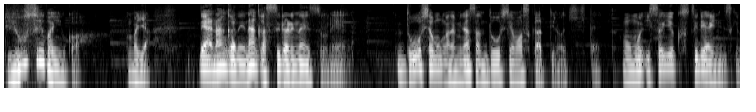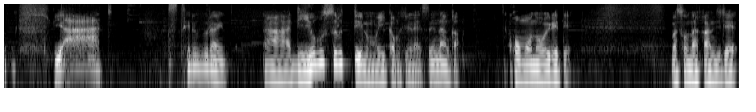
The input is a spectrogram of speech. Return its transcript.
利用すればいいのか。まあいいや。いやなんかねなんか捨てられないですよね。どうしたもんかな。皆さんどうしてますかっていうのが聞きたい。もう潔く捨てりゃいいんですけど。いやー捨てるぐらいあ利用するっていうのもいいかもしれないですね。なんか小物を入れて。まあそんな感じで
